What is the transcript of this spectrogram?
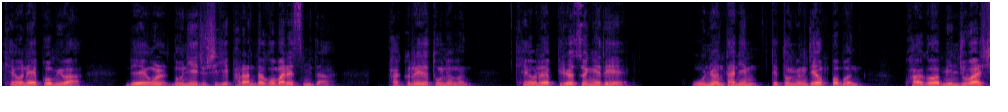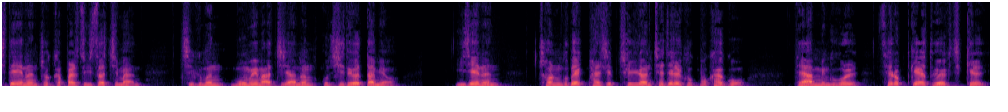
개헌의 범위와 내용을 논의해 주시기 바란다고 말했습니다. 박근혜 대통령은 개헌의 필요성에 대해 5년 단임 대통령제 헌법은 과거 민주화 시대에는 적합할 수 있었지만 지금은 몸에 맞지 않은 옷이 되었다며 이제는 1987년 체제를 극복하고 대한민국을 새롭게 도약시킬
